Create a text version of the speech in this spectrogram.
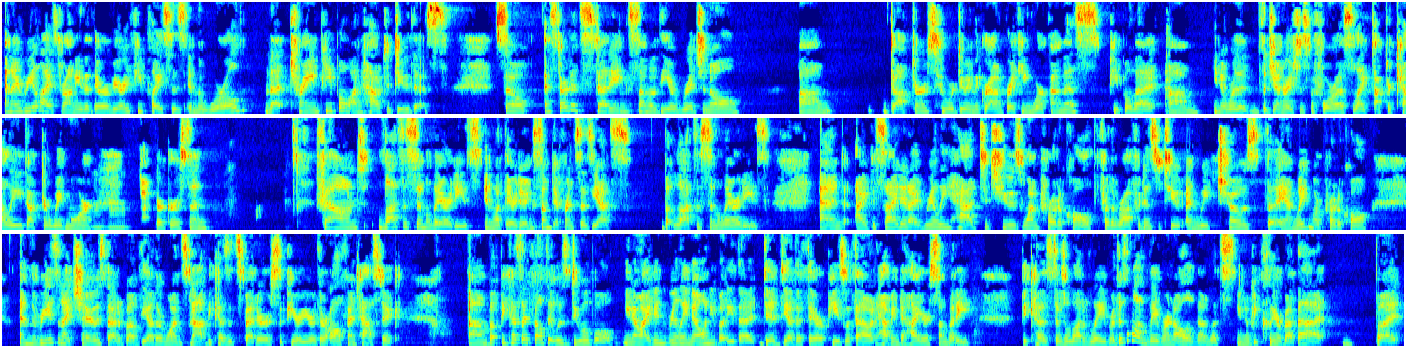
And I realized, Ronnie, that there are very few places in the world that train people on how to do this. So I started studying some of the original um, doctors who were doing the groundbreaking work on this, people that, um, you know, were the, the, generations before us, like Dr. Kelley, Dr. Wigmore, mm-hmm. Dr. Gerson, found lots of similarities in what they were doing. Some differences, yes, but lots of similarities. And I decided I really had to choose one protocol for the Raw Food Institute, and we chose the Ann Wigmore protocol. And the reason I chose that above the other ones, not because it's better, superior, they're all fantastic um, but because I felt it was doable, you know, I didn't really know anybody that did the other therapies without having to hire somebody because there's a lot of labor. There's a lot of labor in all of them. Let's, you know, be clear about that. But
